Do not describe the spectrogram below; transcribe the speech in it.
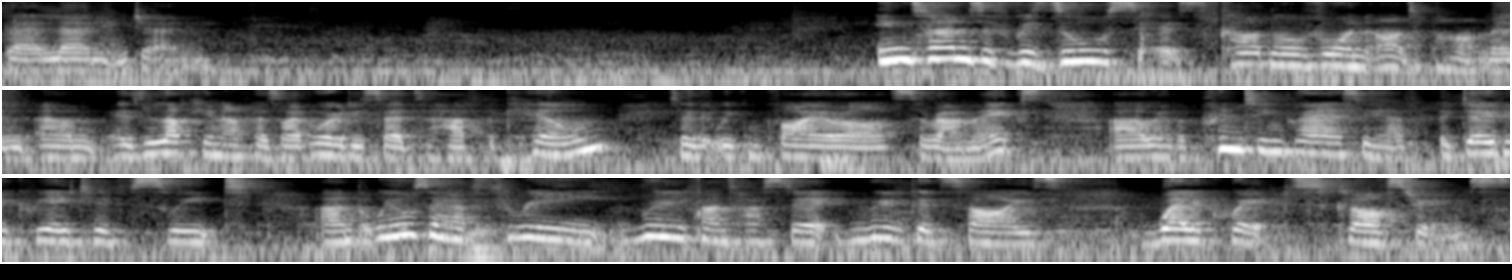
their learning journey. In terms of resources, Cardinal Vaughan Art Department um, is lucky enough, as I've already said, to have a kiln so that we can fire our ceramics. Uh, we have a printing press, we have Adobe Creative Suite, um, but we also have three really fantastic, really good size, well-equipped classrooms.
